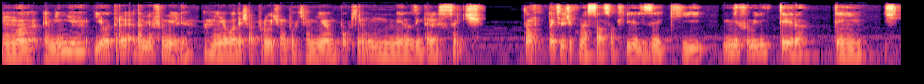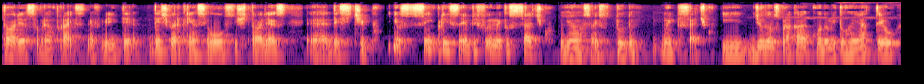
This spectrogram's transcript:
Uma é minha e outra é da minha família. A minha eu vou deixar por último porque a minha é um pouquinho menos interessante. Então, antes de começar, eu só queria dizer que minha família inteira tem histórias sobrenaturais, minha família inteira. Desde que eu era criança eu ouço histórias é, desse tipo. E eu sempre, sempre fui muito cético em relação a isso tudo, muito cético. E de uns anos pra cá, quando eu me tornei ateu,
